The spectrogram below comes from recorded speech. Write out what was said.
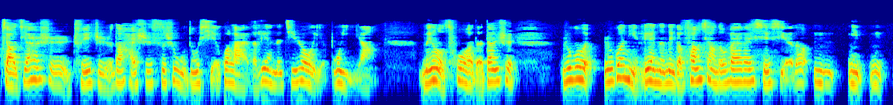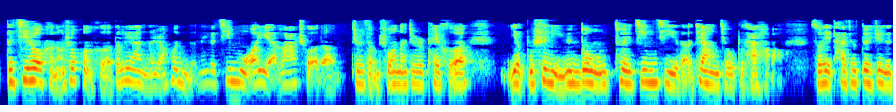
脚尖是垂直的还是四十五度斜过来的，练的肌肉也不一样，没有错的。但是。如果如果你练的那个方向都歪歪斜斜的，嗯，你你肌肉可能是混合的练的，然后你的那个筋膜也拉扯的，就是怎么说呢？就是配合也不是你运动最经济的，这样就不太好。所以他就对这个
